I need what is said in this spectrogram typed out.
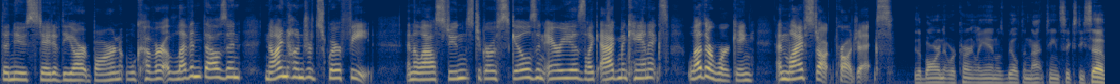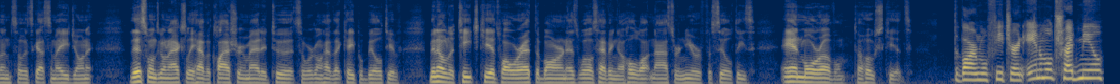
The new state of the art barn will cover 11,900 square feet and allow students to grow skills in areas like ag mechanics, leatherworking, and livestock projects. The barn that we're currently in was built in 1967, so it's got some age on it. This one's going to actually have a classroom added to it, so we're going to have that capability of being able to teach kids while we're at the barn, as well as having a whole lot nicer, newer facilities and more of them to host kids. The barn will feature an animal treadmill,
